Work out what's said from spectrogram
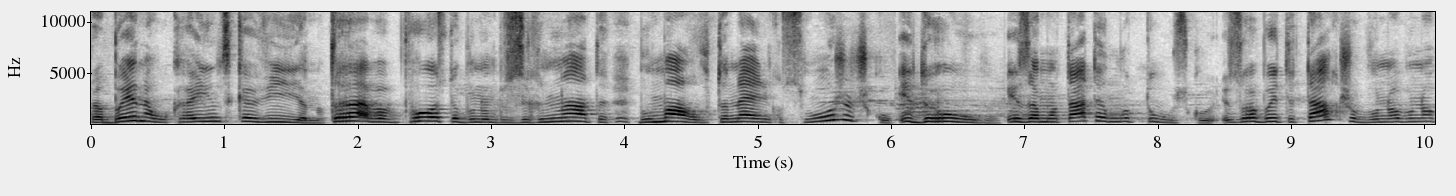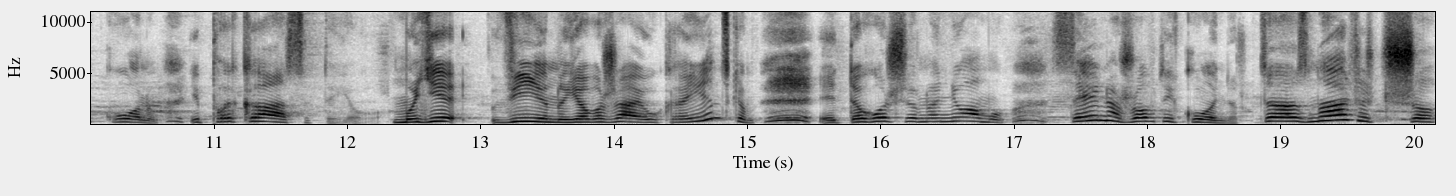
робила українське віяно. Треба просто було б зігнати бумагу в тоненьку смужечку і другу, і замотати мотузкою, і зробити так, щоб воно було коном, і прикрасити його. Моє віяно я вважаю українським, е, того що на ньому синьо-жовтий колір. Це значить, що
